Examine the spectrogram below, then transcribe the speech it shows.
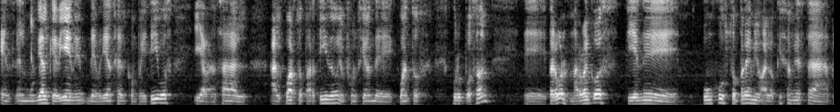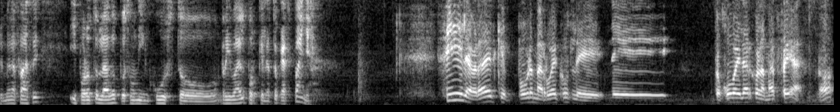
en el mundial que viene deberían ser competitivos y avanzar al, al cuarto partido en función de cuántos grupos son. Eh, pero bueno, Marruecos tiene un justo premio a lo que hizo en esta primera fase y por otro lado, pues un injusto rival porque le toca a España. Sí, la verdad es que pobre Marruecos le, tocó bailar con la más fea, ¿no?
